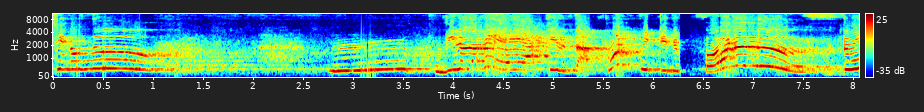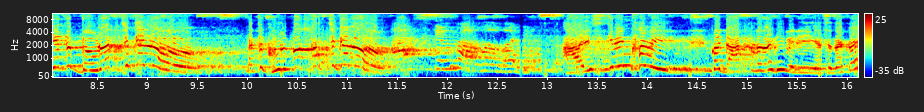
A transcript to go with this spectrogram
লাগছে নন্দু। দিল এই এক চিন্তা ফুট পিটি ও নন্দু তুমি এত দৌড়াচ্ছ কেন? এত ঘুরপাক খাচ্ছ কেন? আইসক্রিম খাব কই ডাক্তার দেখি বেরিয়ে গেছে দেখো।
